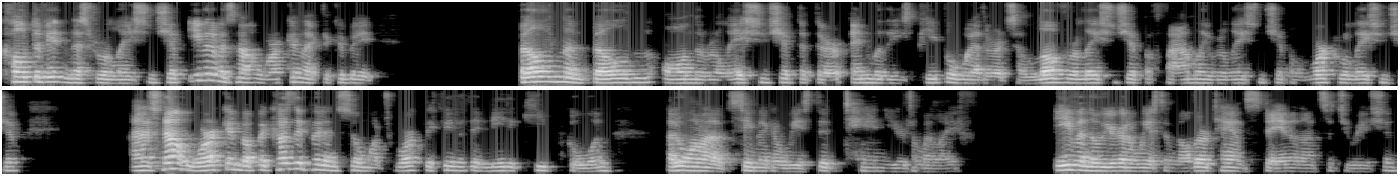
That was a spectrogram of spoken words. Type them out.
cultivating this relationship, even if it's not working. Like they could be building and building on the relationship that they're in with these people, whether it's a love relationship, a family relationship, a work relationship, and it's not working. But because they put in so much work, they feel that they need to keep going. I don't want to seem like I wasted ten years of my life even though you're going to waste another 10 staying in that situation.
